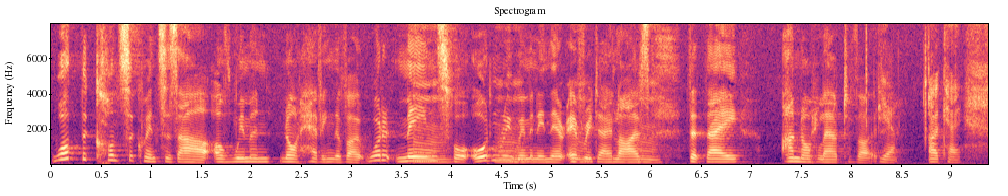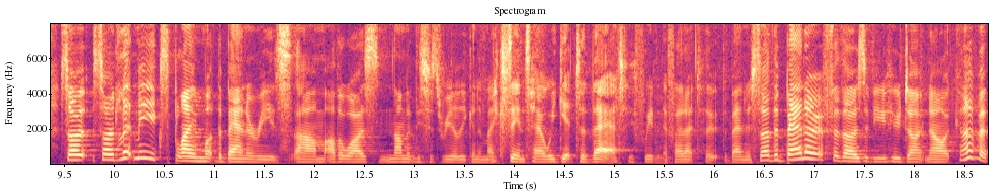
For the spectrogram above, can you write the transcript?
what the consequences are of women not having the vote, what it means mm. for ordinary mm. women in their mm. everyday lives mm. that they are not allowed to vote. Yeah. Okay, so so let me explain what the banner is. Um, otherwise, none of this is really going to make sense. How we get to that if we if I don't tell you what the banner. Is. So the banner, for those of you who don't know it, can I have a,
